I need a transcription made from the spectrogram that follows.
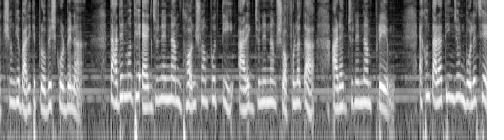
একসঙ্গে বাড়িতে প্রবেশ করবে না। তাদের মধ্যে একজনের নাম ধন সম্পত্তি, আরেকজনের নাম সফলতা আর একজনের নাম প্রেম। এখন তারা তিনজন বলেছে,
